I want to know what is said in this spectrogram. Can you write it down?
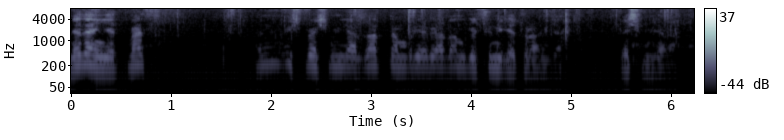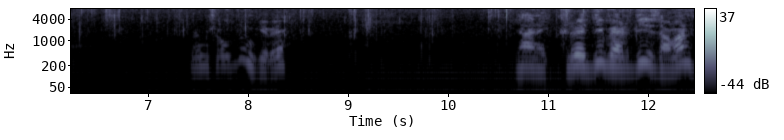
Neden yetmez? Yani 3-5 milyar zaten buraya bir adam göçünü getir ancak. 5 milyara. Demiş olduğum gibi yani kredi verdiği zaman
